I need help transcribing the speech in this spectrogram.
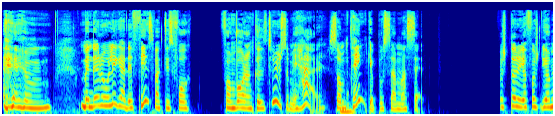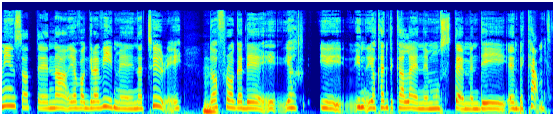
Ehm, Men det roliga, det finns faktiskt folk från vår kultur som är här, som tänker på samma sätt. Förstår du? Jag, först, jag minns att eh, när jag var gravid med Naturi, då frågade jag, i- jag kan inte kalla henne moster, men det är en bekant.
